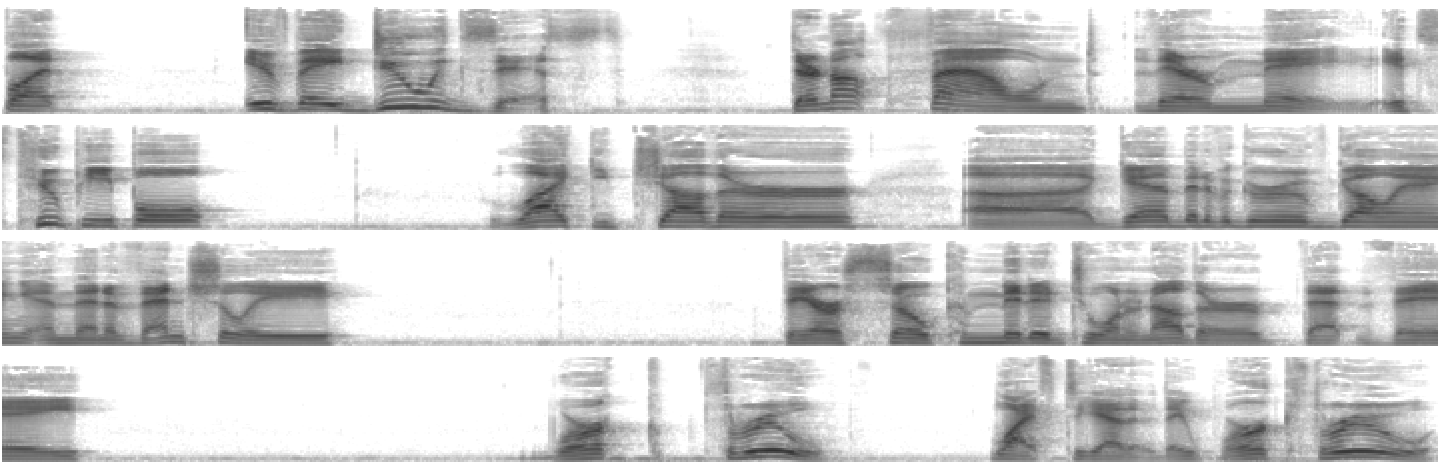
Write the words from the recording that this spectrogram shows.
But if they do exist, they're not found, they're made. It's two people like each other, uh, get a bit of a groove going, and then eventually they are so committed to one another that they work through life together. They work through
